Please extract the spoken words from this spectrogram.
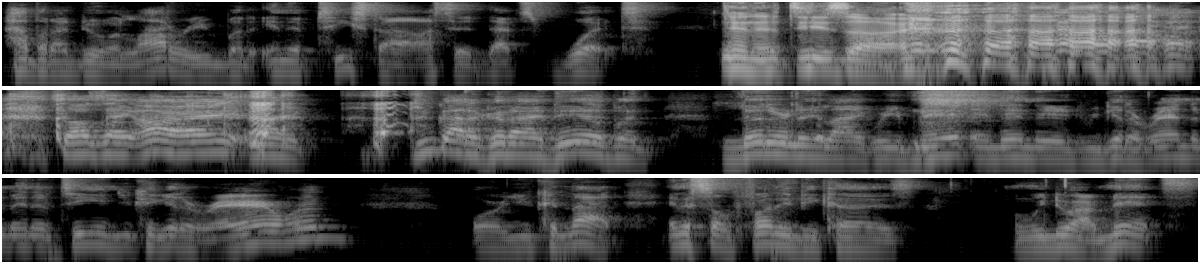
How about I do a lottery, but NFT style?" I said, "That's what." NFTs are. so I was like, "All right, like you got a good idea, but literally, like we mint, and then they, we get a random NFT, and you could get a rare one, or you could not." And it's so funny because when we do our mints,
